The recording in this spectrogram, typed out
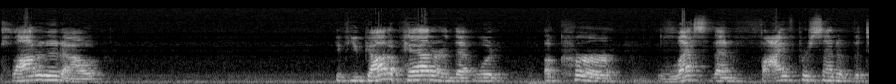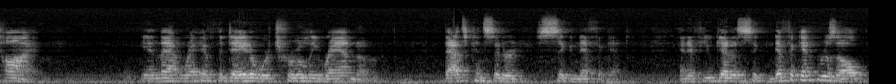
plotted it out, if you got a pattern that would occur less than 5% of the time in that if the data were truly random, that's considered significant. And if you get a significant result,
